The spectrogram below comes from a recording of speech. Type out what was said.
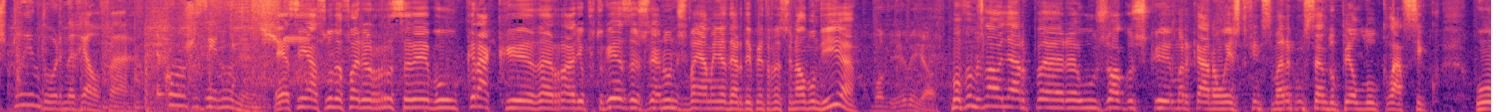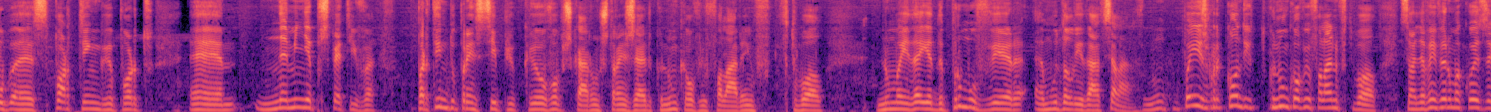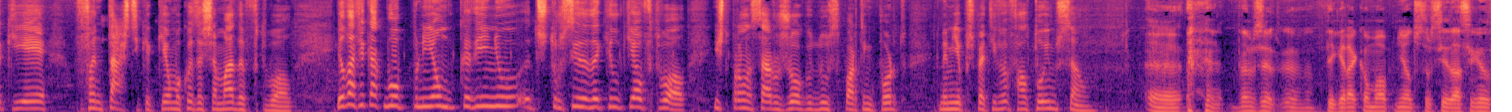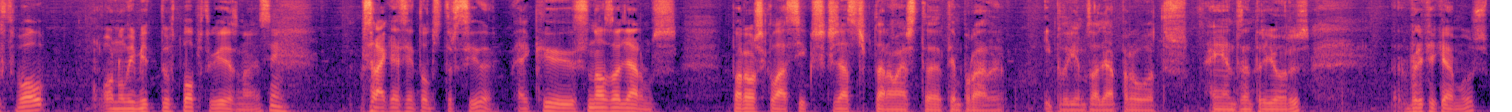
Esplendor na Relva, com José Nunes. É assim, à segunda-feira recebemos o craque da Rádio Portuguesa. José Nunes vem amanhã da RDP Internacional. Bom dia. Bom dia, Miguel. Bom, vamos lá olhar para os jogos que marcaram este fim de semana, começando pelo clássico, o uh, Sporting Porto. Uh, na minha perspectiva, partindo do princípio que eu vou buscar um estrangeiro que nunca ouviu falar em futebol, numa ideia de promover a modalidade, sei lá, num país recôndito que nunca ouviu falar no futebol. Se olha, vem ver uma coisa que é fantástica, que é uma coisa chamada futebol. Ele vai ficar com uma opinião um bocadinho distorcida daquilo que é o futebol. Isto para lançar o jogo do Sporting Porto, que na minha perspectiva faltou emoção. Uh, vamos ver, ficará com uma opinião distorcida acerca do futebol ou no limite do futebol português, não é? Sim. Será que é assim tão distorcida? É que se nós olharmos para os clássicos que já se disputaram esta temporada e poderíamos olhar para outros em anos anteriores, verificamos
